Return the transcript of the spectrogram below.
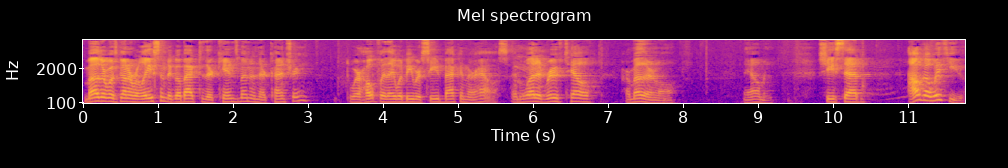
Mother was going to release them to go back to their kinsmen and their country, to where hopefully they would be received back in their house. And what did Ruth tell her mother in law, Naomi? She said, I'll go with you.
